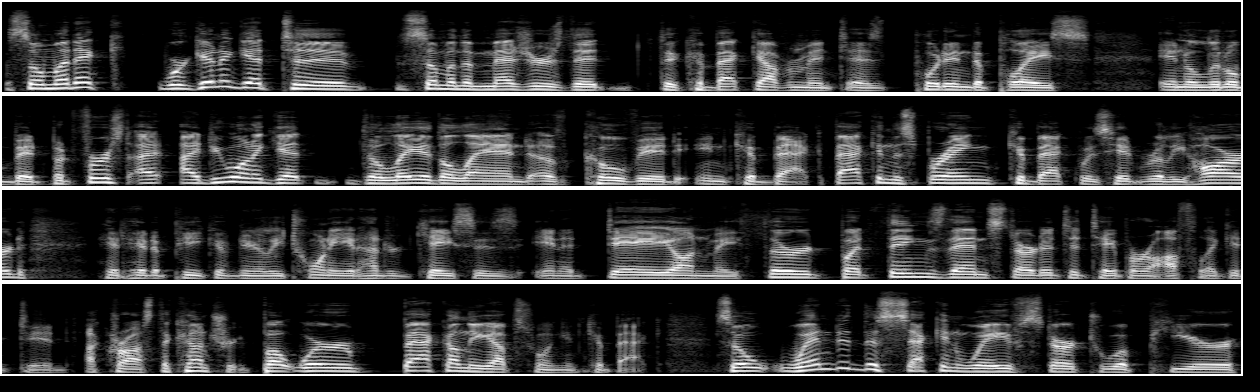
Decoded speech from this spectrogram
So, Monique, we're going to get to some of the measures that the Quebec government has put into place in a little bit. But first, I, I do want to get the lay of the land of COVID in Quebec. Back in the spring, Quebec was hit really hard. It hit a peak of nearly 2,800 cases in a day on May 3rd, but things then started to taper off like it did across the country. But we're back on the upswing in Quebec. So, when did the second wave start to appear?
